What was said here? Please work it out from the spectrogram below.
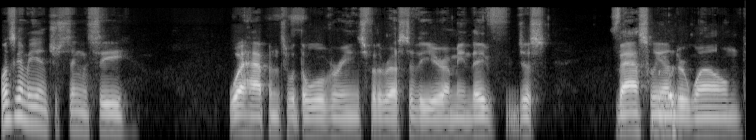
Well, it's going to be interesting to see what happens with the Wolverines for the rest of the year. I mean, they've just vastly underwhelmed,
